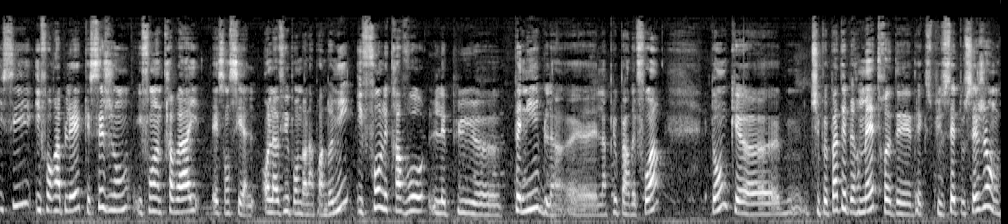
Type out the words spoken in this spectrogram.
Ici, il faut rappeler que ces gens, ils font un travail essentiel. On l'a vu pendant la pandémie, ils font les travaux les plus euh, pénibles euh, la plupart des fois. Donc, euh, tu ne peux pas te permettre d'expulser tous ces gens.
